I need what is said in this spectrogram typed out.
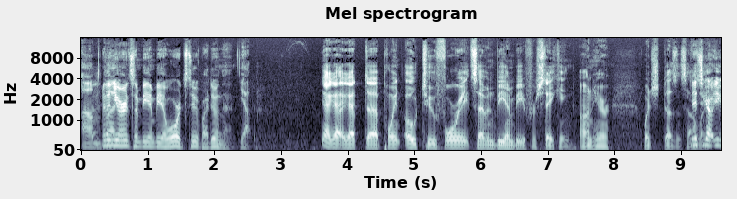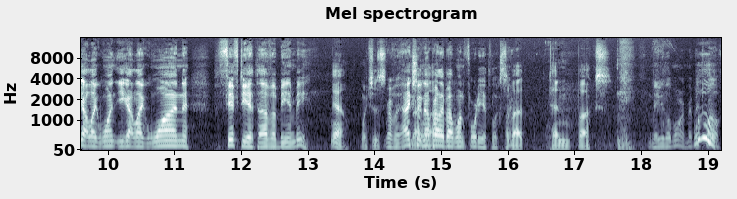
Um, and then you earn some BNB awards too by doing that. yeah. Yeah, I got I got uh, point oh two four eight seven BNB for staking on here, which doesn't sound Yes, like you got you got like one you got like one fiftieth of a BNB. yeah, which is Roughly. Actually, not no, probably about one fortieth. Looks it's like about ten bucks. maybe a little more, maybe twelve.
